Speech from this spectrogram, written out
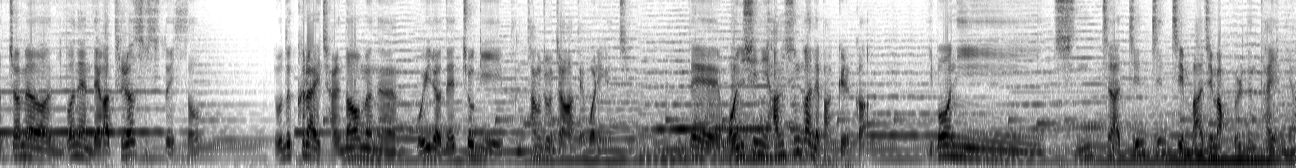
어쩌면 이번엔 내가 틀렸을 수도 있어. 노드크라이 잘 나오면은 오히려 내 쪽이 분탕종자가 돼버리겠지. 근데 원신이 한순간에 바뀔까? 이번이 진짜 찐찐찐 마지막 골든타임이야.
